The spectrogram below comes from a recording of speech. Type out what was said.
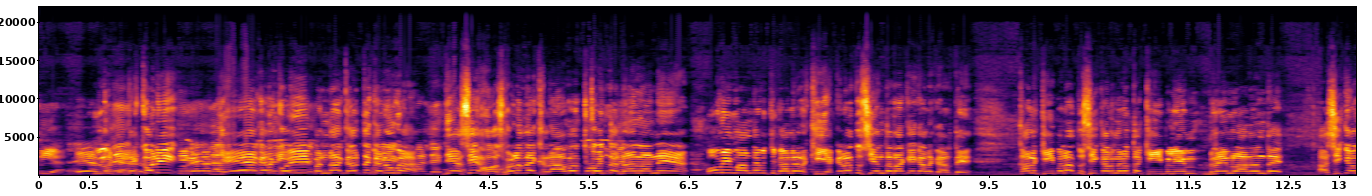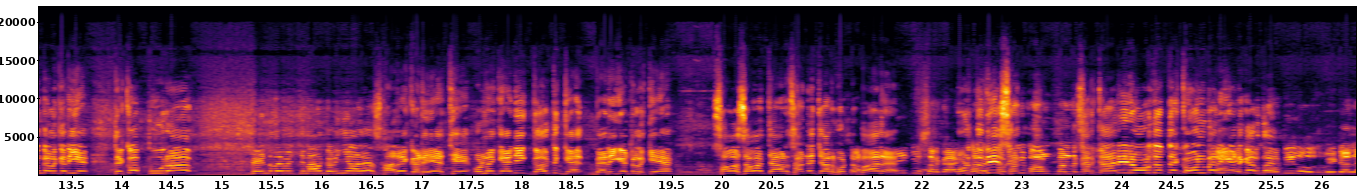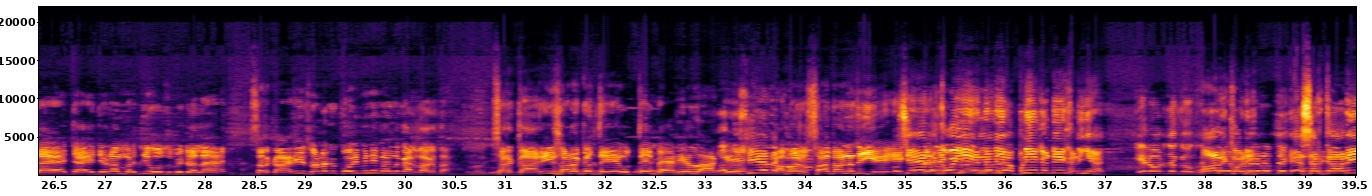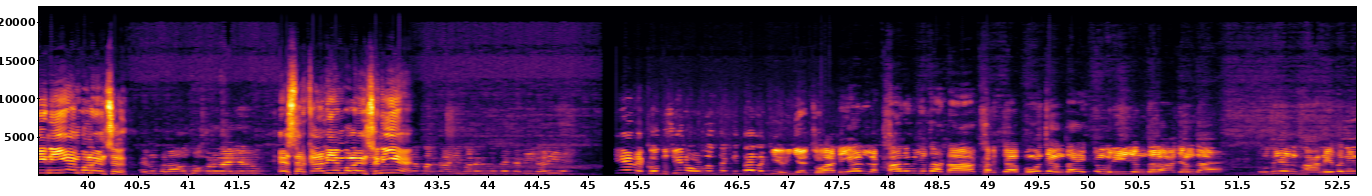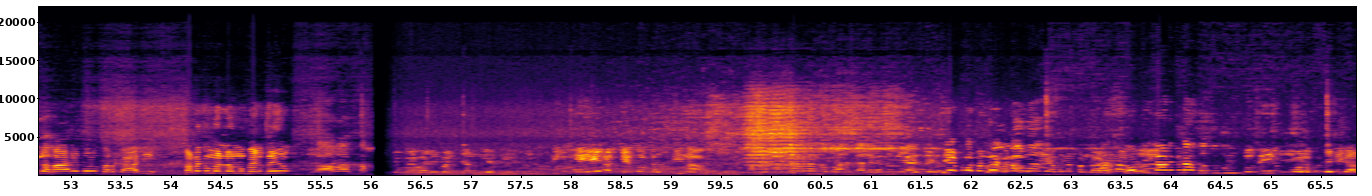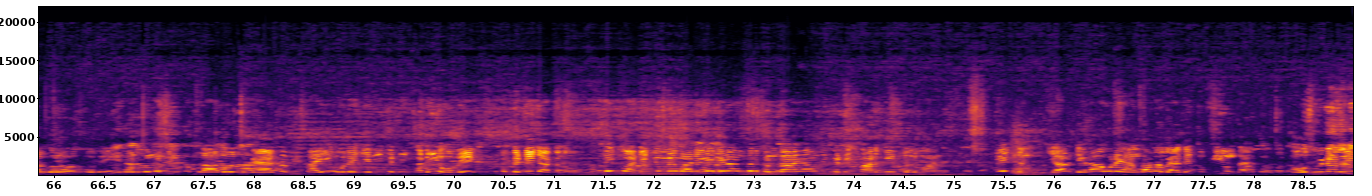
ਦੇਖੋ ਜੀ ਜੇ ਅਗਰ ਕੋਈ ਬੰਦਾ ਗਲਤ ਕਰੂਗਾ ਜੇ ਅਸੀਂ ਹਸਪਤਾਲ ਦੇ ਖਿਲਾਫ ਕੋਈ ਧਰਨਾ ਲਾਣੇ ਆ ਉਹ ਵੀ ਮਨ ਦੇ ਵਿੱਚ ਗੱਲ ਰੱਖੀ ਆ ਕਹਿੰਦਾ ਤੁਸੀਂ ਅੰਦਰ ਆ ਕੇ ਗੱਲ ਕਰਦੇ? ਕੱਲ ਕੀ ਬਲਾ ਤੁਸੀਂ ਕੱਲ ਮੈਨੂੰ ਤਾਂ ਕੀ ਬਲੇਮ ਬਲੇਮ ਲਾ ਦਿੰਦੇ? ਅਸੀਂ ਕਿਉਂ ਗੱਲ ਕਰੀਏ? ਦੇਖੋ ਪੂਰਾ ਪਿੰਡ ਦੇ ਵਿੱਚ ਨਾਲ ਗਲੀਆਂ ਵਾਲੇ ਸਾਰੇ ਖੜੇ ਆ ਇੱਥੇ। ਉਹਨੇ ਕਿਹਾ ਜੀ ਗਲਤ ਬੈਰੀਗੇਟ ਲੱਗੇ ਆ। ਸਵਾ ਸਵਾ 4 4.5 ਫੁੱਟ ਬਾਹਰ ਹੈ ਹੁਣ ਤੁਸੀਂ। ਸਰਕਾਰੀ ਰੋਡ ਦੇ ਉੱਤੇ ਕੌਣ ਬੈਰੀਗੇਟ ਕਰਦਾ? ਹੈ? ਛੋਟੀ ਹਸਪੀਟਲ ਹੈ ਚਾਹੇ ਜਿਹੜਾ ਮਰਜ਼ੀ ਹਸਪੀਟਲ ਹੈ ਸਰਕਾਰੀ ਸੜਕ ਕੋਈ ਵੀ ਨਹੀਂ ਬੰਦ ਕਰ ਸਕਦਾ। ਸਰਕਾਰੀ ਸੜਕ ਦੇ ਉੱਤੇ ਬੈਰੀਅਰ ਲਾ ਕੇ ਅਬਰ ਰੱਸਾ ਬੰਨ ਦਈਏ ਇਹ ਦੇਖੋ ਇਹਨਾਂ ਦੀਆਂ ਆਪਣੀਆਂ ਗੱਡੀਆਂ ਖੜੀਆਂ। ਇਹ ਰੋਡ ਤੇ ਕਿਉਂ ਆਹ ਦੇਖੋ ਜੀ ਇਹ ਸਰਕਾਰੀ ਨਹੀਂ ਐਂਬੂਲੈਂਸ ਇਹਨੂੰ ਬੁਲਾਓ ਸੁਪਰਵਾਈਜ਼ਰ ਨੂੰ। ਇਹ ਸਰਕਾਰੀ ਐਂਬੂਲੈਂਸ ਨਹੀਂ ਹੈ। ਸਰਕਾਰੀ ਸੜਕ ਦੇ ਉੱਤੇ ਗੱਡੀ ਖੜੀ ਹੈ। ਇਹ ਦੇਖੋ ਤੁਸੀਂ ਰੋਡ ਦੇ ਉੱਤੇ ਕਿੱਦਾਂ ਲੱਗੀ ਹੋਈ ਹੈ ਜੀ? ਤੁਹਾਡੀਆਂ ਲੱਖਾਂ ਦੇ ਵਿੱਚ ਤੁਹਾਡਾ ਖਰਚਾ ਪਹੁੰਚ ਜਾਂਦਾ ਹੈ, ਇੱਕ ਮਰੀਜ਼ ਅੰਦਰ ਆ ਜਾਂਦਾ ਹੈ। ਤੁਸੀਂ ਇਨਸਾਨੀਅਤ ਨਹੀਂ ਦਿਖਾ ਰਹੇ ਤੋਂ ਸਰਕਾਰੀ ਸੜਕ ਮੱਲਣ ਨੂੰ ਫਿਰਦੇ ਹੋ। ਜ਼ਿੰਮੇਵਾਰੀ ਬਣ ਜਾਂਦੀ ਹੈ ਵੀ ਇਹ ਅੱਗੇ ਤੋਂ ਗਲਤੀ ਨਾ ਇੱਥੇ ਆਪਣਾ ਬੰਦਾ ਖੜਾਓ ਤੁਸੀਂ ਆਪਣਾ ਬੰਦਾ ਗਾਰਡ ਤੁਸੀਂ ਤੁਸੀਂ। ਪੁਲਿਸ ਮੇਰੀ ਗੱਲ ਸੁਣੋ ਤੁਸੀਂ ਪੁਲਿਸ ਨੂੰ ਲਾ ਦਿਓ ਸ਼ਿਕਾਇਤ ਵੀ ਭਾਈ ਉਹਨੇ ਜਿਹੜੀ ਗੱਡੀ ਖੜੀ ਹੋਵੇ ਉਹ ਗੱਡੀ ਚੱਕ ਲਓ। ਤੇ ਤੁਹਾਡੀ ਜ਼ਿੰਮੇਵਾਰੀ ਹੈ ਜਿਹੜਾ ਅੰਦਰ ਬੰਦਾ ਆਇਆ ਗੱਡੀ ਪਾਰਕਿੰਗ ਤੇ ਲਵਾਉਣ। ਇਹ ਯਾਰ ਜਿਹੜਾ ਉਰੇ ਆਂਦਾ ਤਾਂ ਵੈਸੇ ਹੀ ਦੁਖੀ ਹੁੰਦਾ। ਹਸਪੀਟਲ ਵੀ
